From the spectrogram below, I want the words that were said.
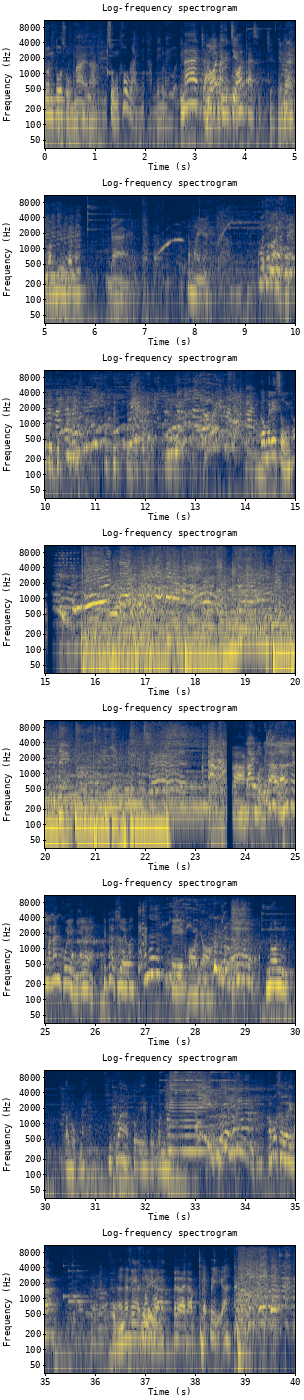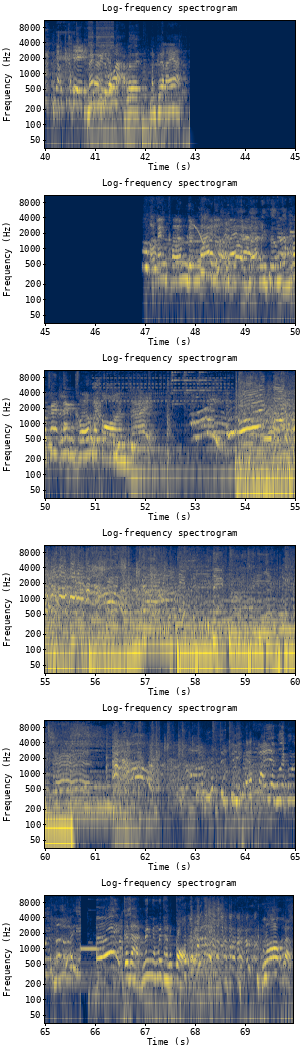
นนท์ตัวสูงมากเลยนะ สูงเท่าไหร่เนี่ยถามได้ไหม น่าจะ187ร้อยแปดสิบเจ็ดเห็นไหมลองยืนได้ไหม ได้ทำไมอะไม่เท่าไหร่ ก็ไม่ได้สูงเท่าใกล้หมดเวลาผแล้มวไม่เคยมานั่งคุยอย่างนี้เลยอะพี่เต้าเคยปะเอคอยอ นนท์ตลกไหมคิดว่าตัวเองเป็นคนคำว่าเคยครับ ผมอะท่านนี้คือเด็คิกดว่านะเป็นอะไรครับกะปิอะแม่งไม่รู้เกี่ยวอะปากเลย มันคืออะไรอะเราเล่นเคลิ้มดึงได้นี่ใช่ไหมใช่ใช่ในเสื่อมผนะมก็แค่เล่นเคลิ้มไปก่อนใช่ กระดาษแม่งยังไม่ทันเกาะเลยลอกแบบ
